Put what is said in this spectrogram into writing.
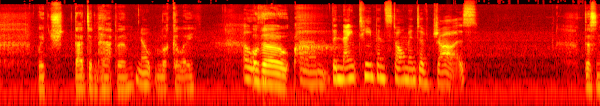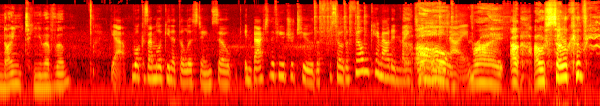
which that didn't happen. Nope. Luckily, Oh, although um, the 19th installment of Jaws. there's 19 of them. Yeah, well, because I'm looking at the listing. So in Back to the Future 2, the so the film came out in Oh, 1989. right. Oh, I was so confused.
